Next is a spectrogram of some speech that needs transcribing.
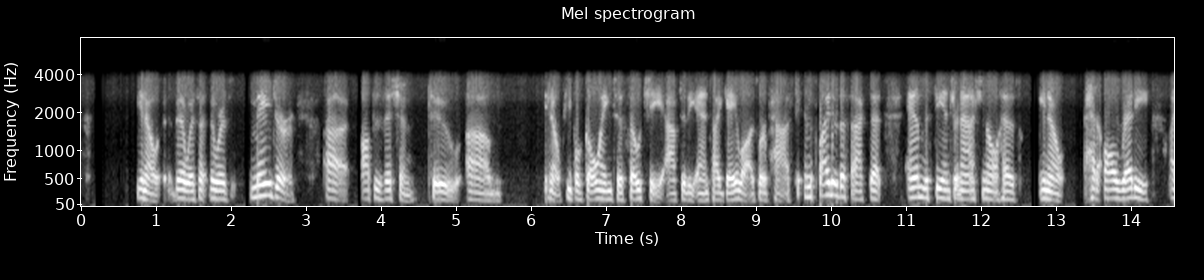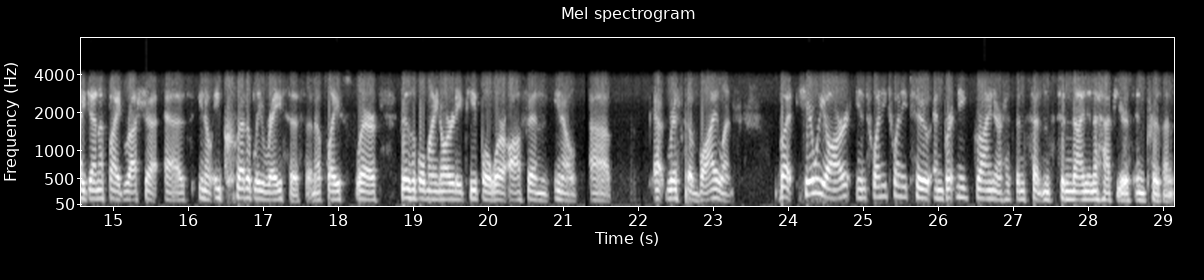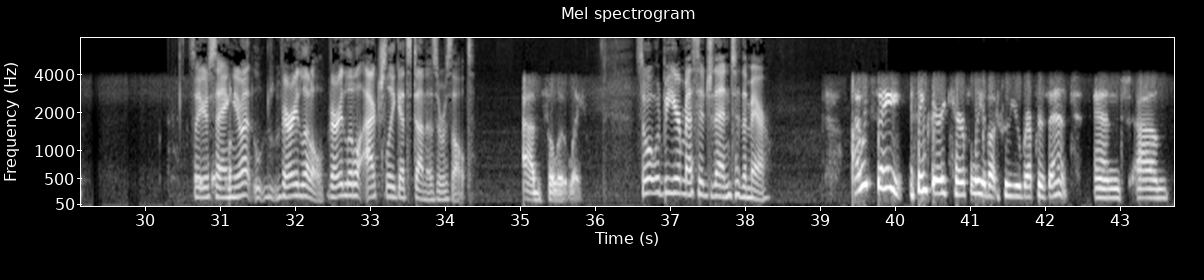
you know there was a, there was major uh, opposition to um, you know, people going to Sochi after the anti-gay laws were passed, in spite of the fact that Amnesty International has, you know, had already identified Russia as, you know, incredibly racist and a place where visible minority people were often, you know, uh, at risk of violence. But here we are in 2022, and Brittney Griner has been sentenced to nine and a half years in prison. So you're saying, you know what, very little, very little actually gets done as a result. Absolutely. So, what would be your message then to the mayor? I would say think very carefully about who you represent and um,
